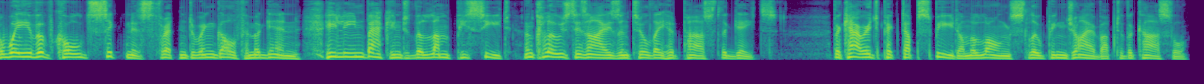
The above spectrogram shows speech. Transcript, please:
A wave of cold sickness threatened to engulf him again. He leaned back into the lumpy seat and closed his eyes until they had passed the gates. The carriage picked up speed on the long, sloping drive up to the castle.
